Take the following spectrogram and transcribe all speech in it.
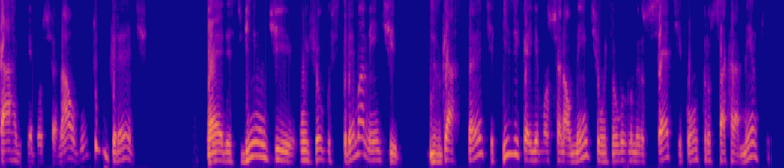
carga emocional muito grande. Né? Eles vinham de um jogo extremamente desgastante, física e emocionalmente, um jogo número 7 contra o Sacramento,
